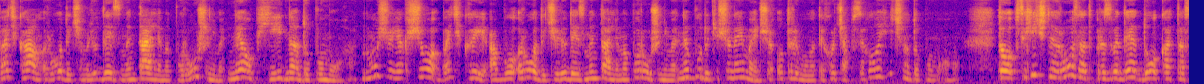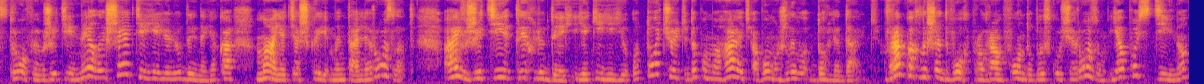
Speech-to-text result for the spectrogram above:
Батькам, родичам людей з ментальними порушеннями необхідна допомога. Тому що якщо батьки або родичі людей з ментальними порушеннями не будуть щонайменше отримувати хоча б психологічну допомогу, то психічний розлад призведе до катастрофи в житті не лише тієї людини, яка має тяжкий ментальний розлад, а й в житті тих людей, які її оточують, допомагають або, можливо, доглядають. В рамках лише двох програм фонду Блискучий розум я постійно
